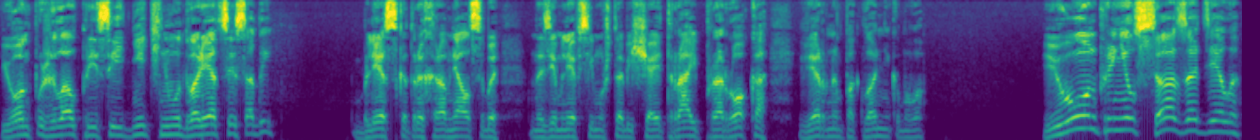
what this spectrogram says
и он пожелал присоединить к нему дворец и сады, блеск которых равнялся бы на земле всему, что обещает рай пророка, верным поклонникам его. И он принялся за дело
